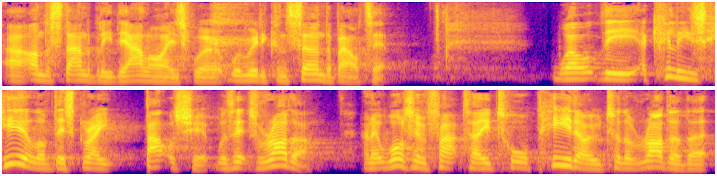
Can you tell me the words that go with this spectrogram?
uh, understandably, the Allies were, were really concerned about it. Well, the Achilles heel of this great battleship was its rudder. And it was, in fact, a torpedo to the rudder that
